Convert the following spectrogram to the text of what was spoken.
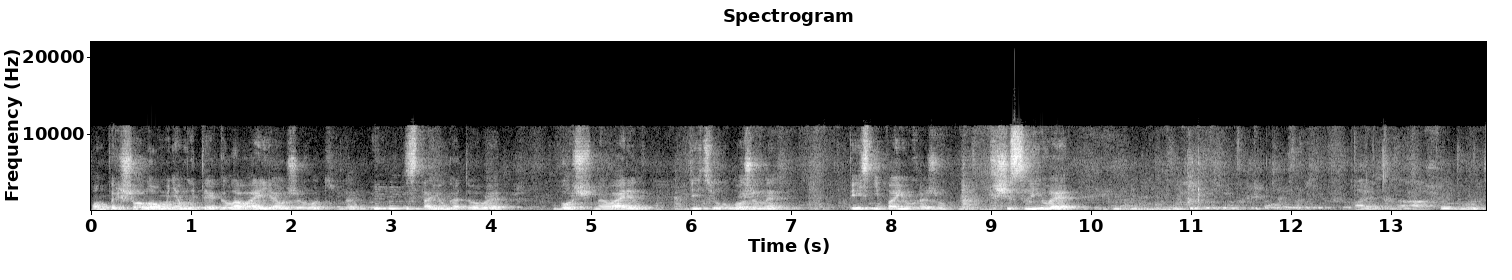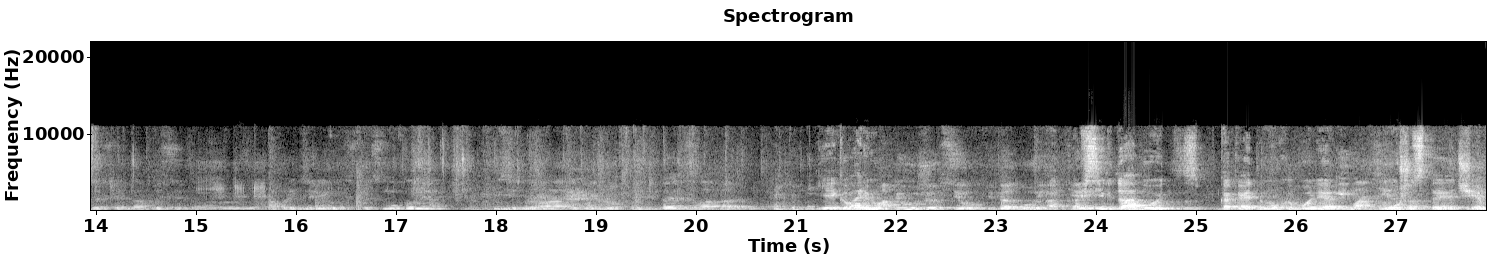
Он пришел, а у меня мытая голова, и я уже вот да, стою готовая. Борщ наварен, дети уложены, песни пою хожу, счастливая. Алиса, а что будет, если, допустим, определилась ты с мухами, все дела, и тут вдруг прилетает золотая. Я и говорю. А ты уже все, у тебя двое А, а всегда будет какая-то муха более мушастая, чем,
